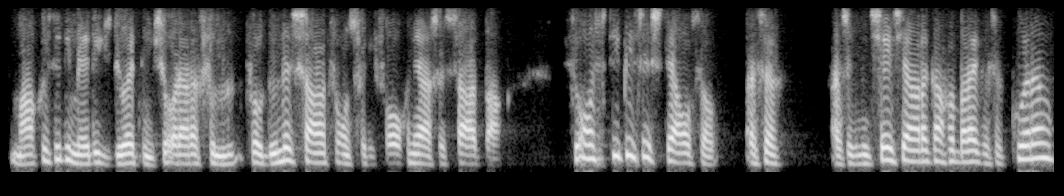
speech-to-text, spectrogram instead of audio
maak ons nie die medics dood nie, sodat daar voldoende saad vir ons vir die volgende jaar se saadbank. So ons tipiese stelsel is 'n as ek net 6 jaar kan gebruik is 'n koring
